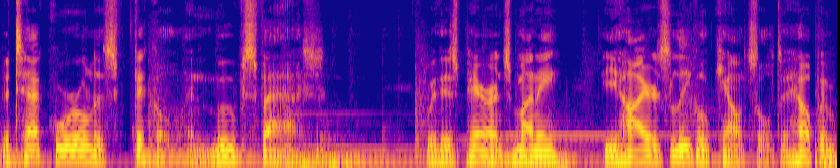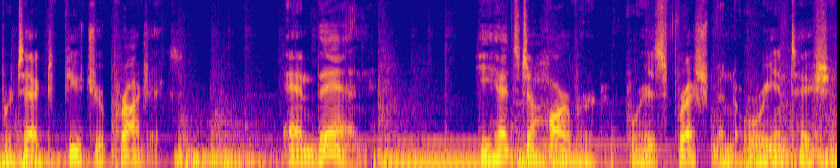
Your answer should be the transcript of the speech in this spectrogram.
The tech world is fickle and moves fast. With his parents' money, he hires legal counsel to help him protect future projects. And then he heads to Harvard for his freshman orientation.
